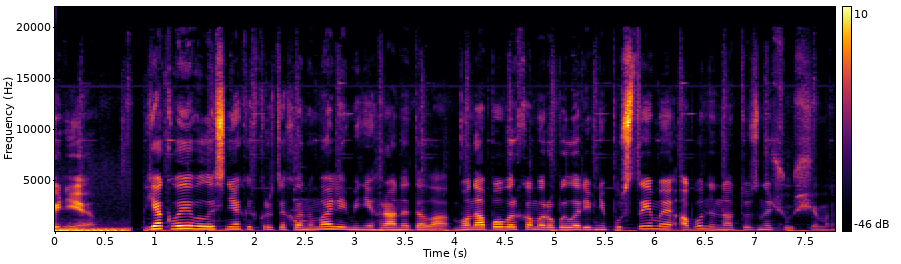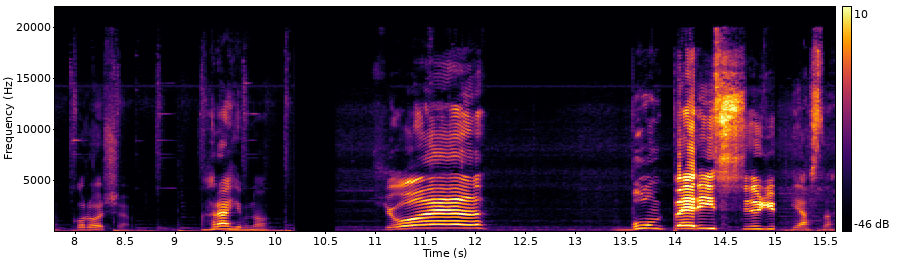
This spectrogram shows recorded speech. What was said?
Й ні? Як виявилось, ніяких крутих аномалій мені гра не дала. Вона поверхами робила рівні пустими або не надто значущими. Коротше, гра гівно. Що? Бумперіс. Ясно.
